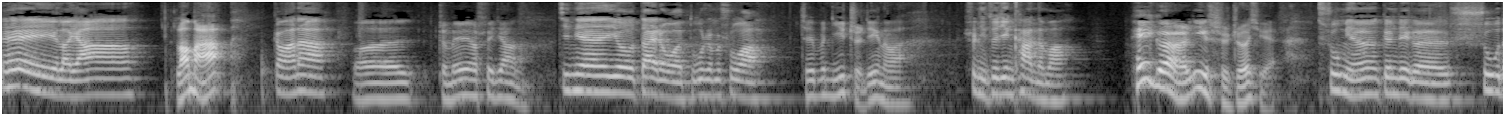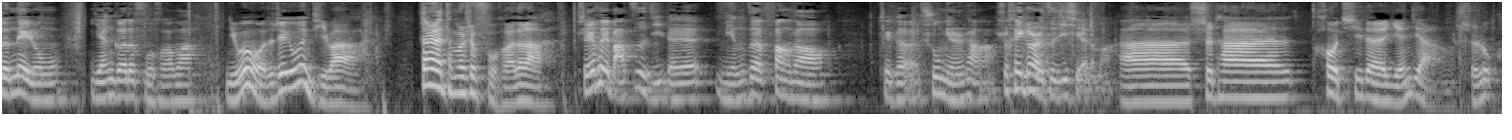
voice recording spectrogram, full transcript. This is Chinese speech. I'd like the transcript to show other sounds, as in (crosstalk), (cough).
嘿，老杨，老马，干嘛呢？我准备要睡觉呢。今天又带着我读什么书啊？这不你指定的吗？是你最近看的吗？黑格尔历史哲学。书名跟这个书的内容严格的符合吗？你问我的这个问题吧，当然他们是符合的啦。谁会把自己的名字放到这个书名上啊？是黑格尔自己写的吗？啊、是他后期的演讲实录。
